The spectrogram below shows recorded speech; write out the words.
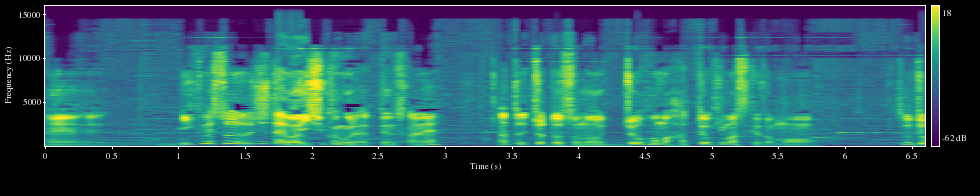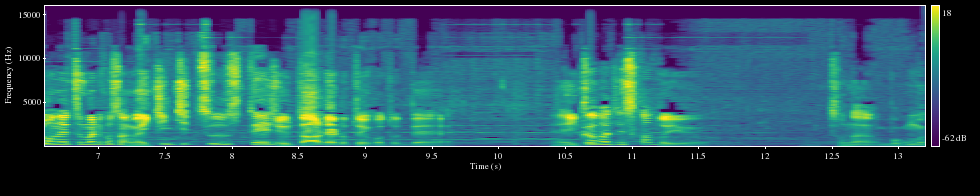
えー肉フェス自体は1週間ぐらいやってるんですかね。あとでちょっとその情報も貼っておきますけども。情熱マリコさんが1日2ステージ歌われるということで、えーいかがですかという。そんな僕も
